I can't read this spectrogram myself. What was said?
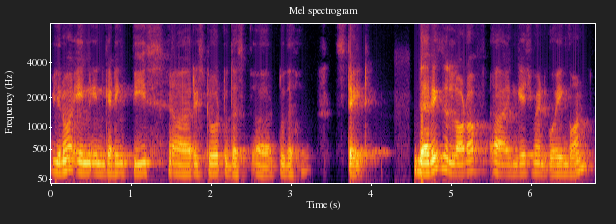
you know, in, in getting peace uh, restored to the uh, to the state. There is a lot of uh, engagement going on.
